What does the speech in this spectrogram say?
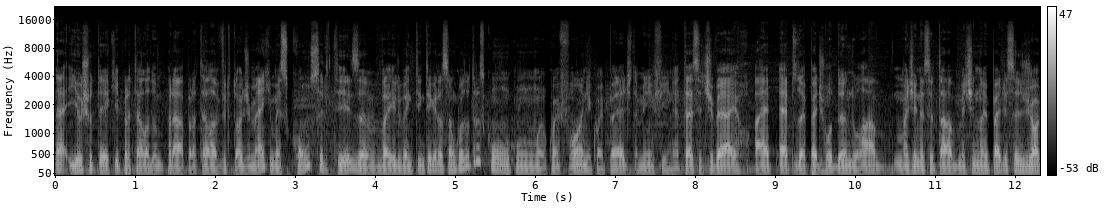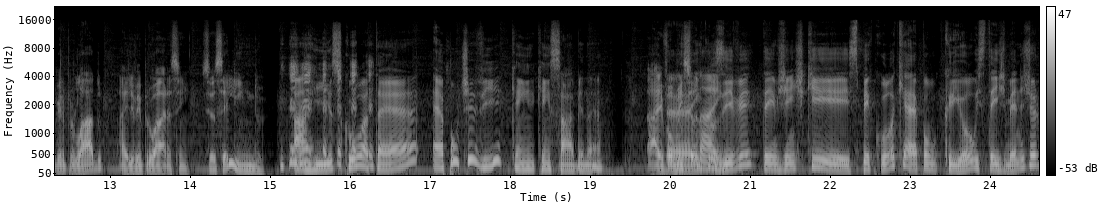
É, e eu chutei aqui pra tela, do, pra, pra tela virtual de Mac, mas com certeza vai, ele vai ter integração com as outras, com, com, com iPhone, com iPad também, enfim, né? Até se tiver a, a app- apps do iPad rodando lá, imagina, você tá mexendo no iPad, você joga ele pro lado, aí ele vem pro ar, assim. Isso ia ser lindo. Arrisco até Apple TV, quem, quem sabe, né? Aí vou É, mencionar, hein? Inclusive, tem gente que especula que a Apple criou o Stage Manager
